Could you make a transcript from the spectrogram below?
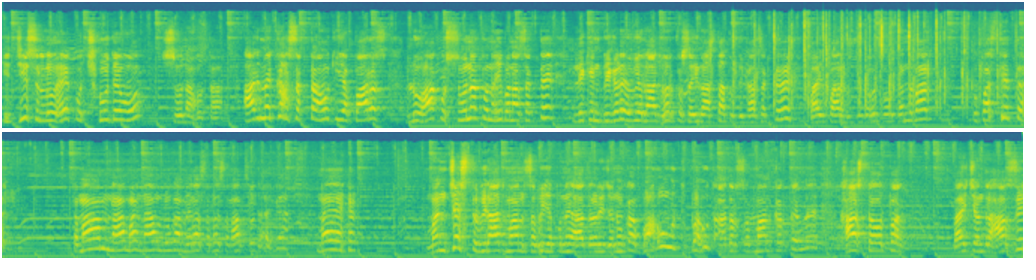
कि जिस लोहे को छू दे वो सोना होता। आज मैं कह सकता हूँ कि यह पारस लोहा को सोना तो नहीं बना सकते, लेकिन बिगड़े हुए राजभर को सही रास्ता तो दिखा सकते हैं। भाई पारस जी, बहुत बहुत धन्यवाद। उपस्थित तमाम नाम है, नाम लूँगा, मेरा समय समाप्त हो जाएगा। मैं मंचस्थ विराजमान सभी अपने आदरणीय जनों का बहुत बहुत आदर सम्मान करते हुए, खास तौर पर भाई चंद्रहास जी,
